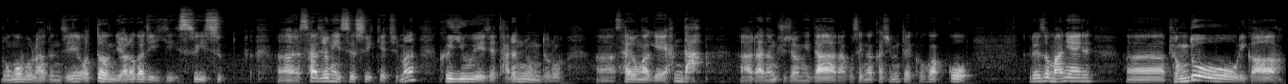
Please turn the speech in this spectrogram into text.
농업을 하든지 어떤 여러 가지 있을 수 어, 사정이 있을 수 있겠지만 그 이후에 이제 다른 용도로 어, 사용하게 한다라는 규정이다라고 생각하시면 될 것 같고 그래서 만일 어, 병돌이가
